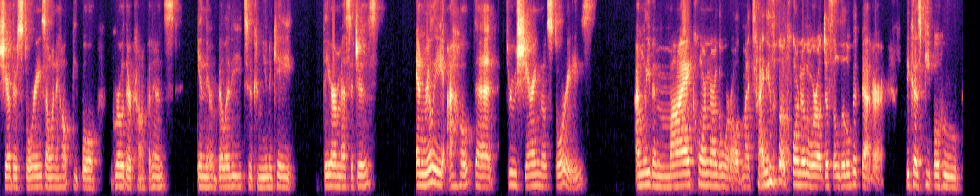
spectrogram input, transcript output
share their stories. I want to help people grow their confidence in their ability to communicate their messages. And really, I hope that through sharing those stories, I'm leaving my corner of the world, my tiny little corner of the world, just a little bit better because people who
